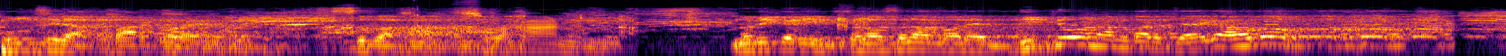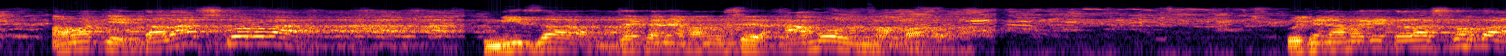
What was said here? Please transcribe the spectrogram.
পুলসিরাত পার করাই সুবাহান সুবহান নবী করিম সাল্লাম বলেন দ্বিতীয় নাম্বার জায়গা হলো আমাকে তালাশ করবা মিজান যেখানে মানুষের আমল মাপা হয়। ওইখানে আমাকে তালাশ করবা।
